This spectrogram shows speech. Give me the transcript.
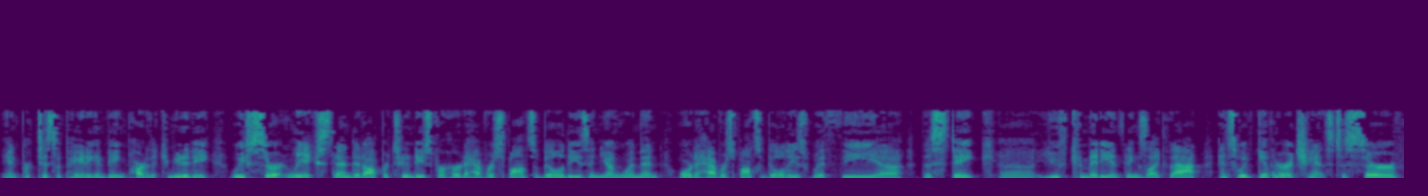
and participating and being part of the community. We've certainly extended opportunities for her to have responsibilities in young women or to have responsibilities responsibilities with the uh, the stake uh, youth committee and things like that. And so we've given her a chance to serve.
